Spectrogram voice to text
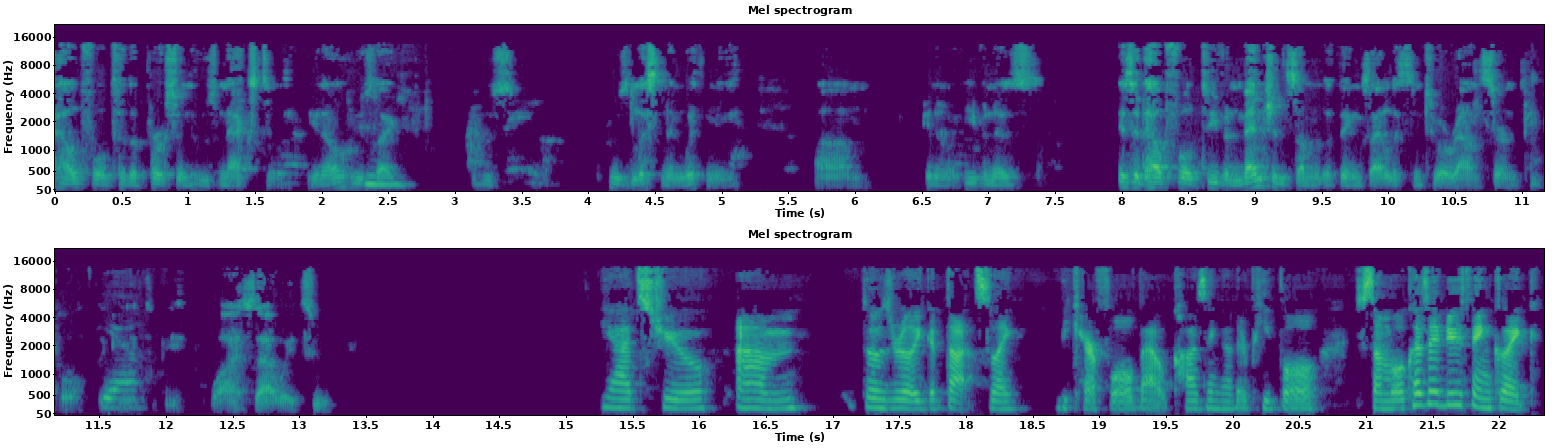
helpful to the person who's next to me, you know, who's mm-hmm. like who's who's listening with me. Um, you know, even as is it helpful to even mention some of the things I listen to around certain people? Yeah. To be wise that way too. Yeah, it's true. Um, those really good thoughts. Like, be careful about causing other people to stumble. Cause I do think like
